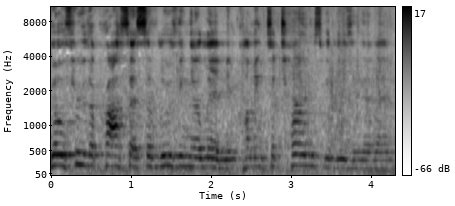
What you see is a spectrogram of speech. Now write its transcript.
go through the process of losing their limb and coming to terms with losing their limb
